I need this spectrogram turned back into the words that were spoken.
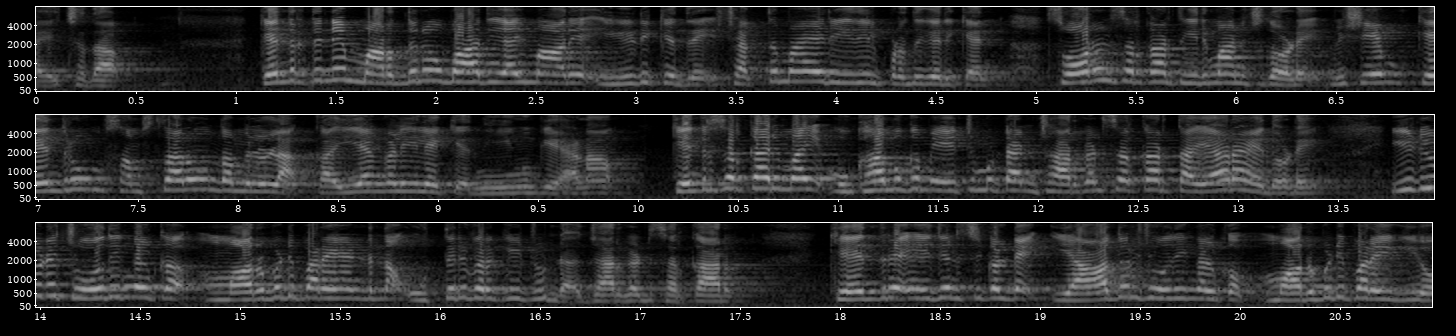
അയച്ചത്. കേന്ദ്രത്തിന്റെ മർദ്ദനോപാധിയായി മാറിയ ഇ ഡിക്കെതിരെ ശക്തമായ രീതിയിൽ പ്രതികരിക്കാൻ സോറൻ സർക്കാർ തീരുമാനിച്ചതോടെ വിഷയം കേന്ദ്രവും സംസ്ഥാനവും തമ്മിലുള്ള കയ്യാങ്കളിയിലേക്ക് നീങ്ങുകയാണ്. കേന്ദ്ര സർക്കാരുമായി മുഖാമുഖം ഏറ്റുമുട്ടാൻ ജാർഖണ്ഡ് സർക്കാർ തയ്യാറായതോടെ ഇഡിയുടെ ചോദ്യങ്ങൾക്ക് മറുപടി പറയേണ്ടെന്ന ഉത്തരവിറക്കിയിട്ടുണ്ട് ജാർഖണ്ഡ് സർക്കാർ. കേന്ദ്ര ഏജൻസികളുടെ യാതൊരു ചോദ്യങ്ങൾക്കും മറുപടി പറയുകയോ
